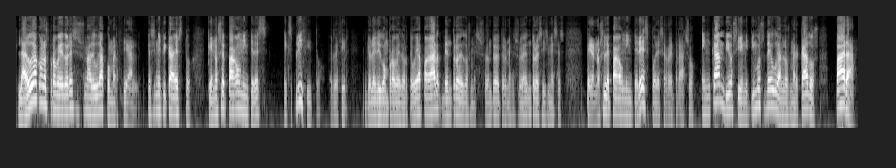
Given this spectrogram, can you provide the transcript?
la deuda con los proveedores es una deuda comercial. ¿Qué significa esto? Que no se paga un interés explícito. Es decir, yo le digo a un proveedor, te voy a pagar dentro de dos meses, o dentro de tres meses, o dentro de seis meses, pero no se le paga un interés por ese retraso. En cambio, si emitimos deuda en los mercados para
